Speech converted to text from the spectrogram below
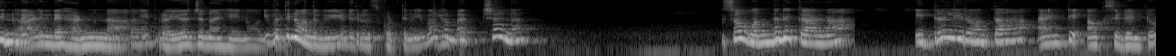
ತಿನ್ನ ದಾಳಿಂಬೆ ಹಣ್ಣನ್ನ ಇದು ಪ್ರಯೋಜನ ಏನು ಅಂತ ಇವತ್ತಿನ ಒಂದು ವಿಡಿಯೋ ತಿಳಿಸ್ಕೊಡ್ತೀನಿ. ವೆಲ್ಕಮ್ ಬ್ಯಾಕ್ ಚಾನಲ್ ಸೊ ಒಂದನೇ ಕಾರಣ ಇದರಲ್ಲಿರುವಂತಹ ಆ್ಯಂಟಿ ಆಕ್ಸಿಡೆಂಟು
